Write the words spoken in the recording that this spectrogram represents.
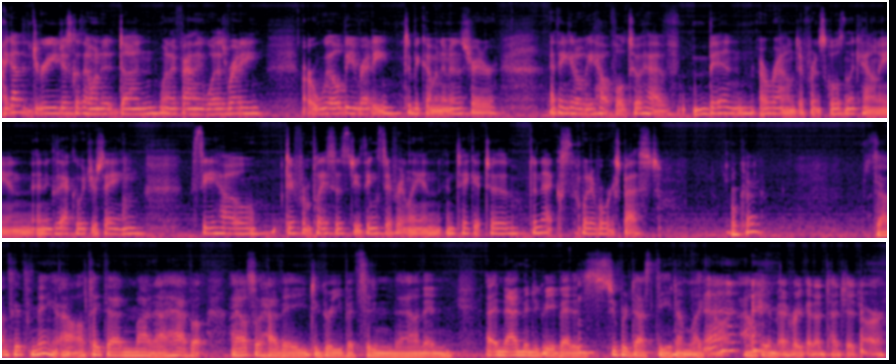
I got the degree just because I wanted it done when I finally was ready or will be ready to become an administrator. I think it'll be helpful to have been around different schools in the county and, and exactly what you're saying. See how different places do things differently and, and take it to the next, whatever works best. Okay. Sounds good to me. I'll take that in mind. I have a, I also have a degree, but sitting down and an admin degree that is super dusty, and I'm like, oh, I don't think I'm ever gonna touch it. Or,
